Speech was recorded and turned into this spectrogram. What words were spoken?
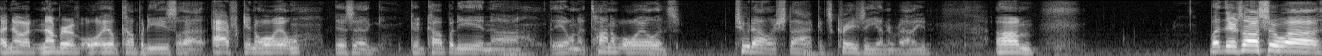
I know a number of oil companies. Uh, African Oil is a good company, and uh, they own a ton of oil. It's two dollar stock. It's crazy undervalued. Um, but there's also, uh,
